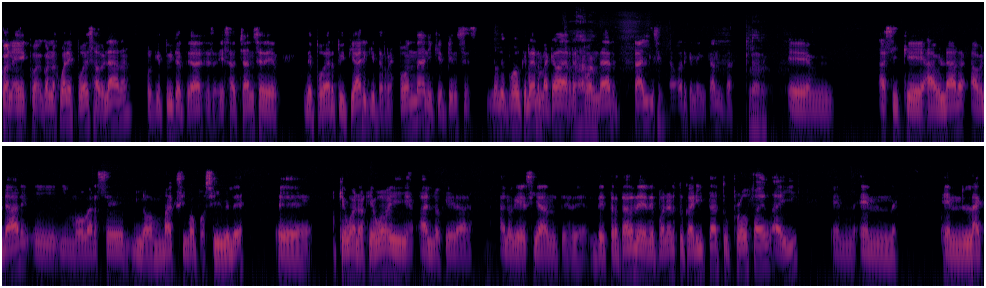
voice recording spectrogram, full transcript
eh, con, con, los cuales podés hablar, porque Twitter te da esa, chance de, de, poder tuitear y que te respondan y que pienses, no te puedo creer, me acaba de responder tal diseñador que me encanta. Claro. Em, así que hablar, hablar y, moverse lo máximo posible. Eh, que bueno, que voy a lo que era, a lo que decía antes, de, de tratar de, de, poner tu carita, tu profile ahí en, en, en la,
